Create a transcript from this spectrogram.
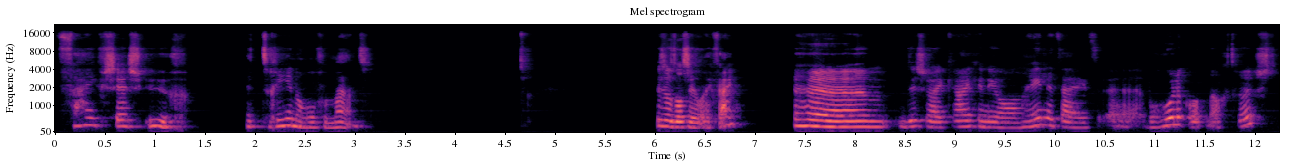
5, 6 uur. Met 3,5 maand. Dus dat was heel erg fijn. Um, dus wij krijgen nu al een hele tijd uh, behoorlijk wat nachtrust.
